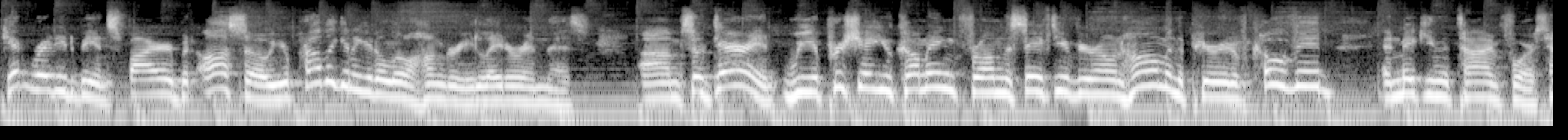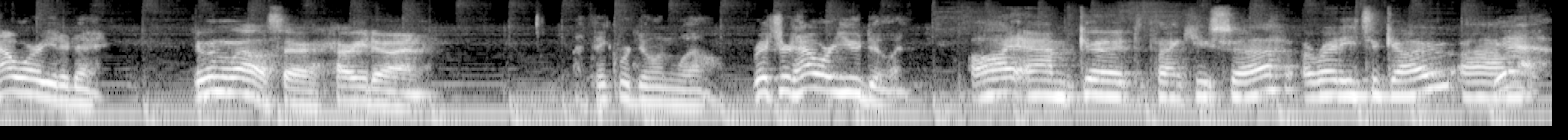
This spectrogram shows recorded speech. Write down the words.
Get ready to be inspired, but also you're probably going to get a little hungry later in this. Um, so, Darian, we appreciate you coming from the safety of your own home in the period of COVID and making the time for us. How are you today? Doing well, sir. How are you doing? I think we're doing well. Richard, how are you doing? I am good, thank you, sir. Ready to go? Um, yeah.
